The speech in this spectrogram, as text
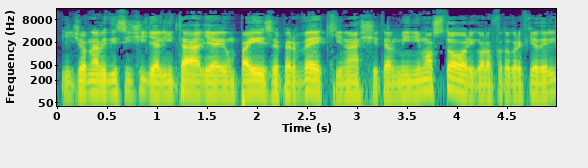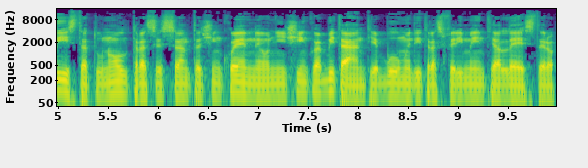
Il giornale di Sicilia, l'Italia è un paese per vecchi, nascite al minimo storico, la fotografia dell'Istat, un oltre 65enne ogni 5 abitanti e boom di trasferimenti all'estero.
